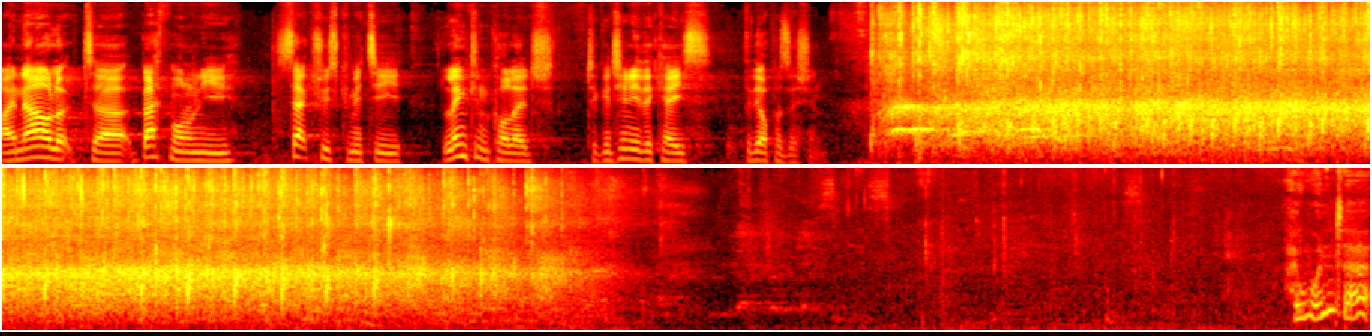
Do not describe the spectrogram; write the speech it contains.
I now look to Beth Molyneux, Secretaries Committee, Lincoln College, to continue the case for the opposition. I wonder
